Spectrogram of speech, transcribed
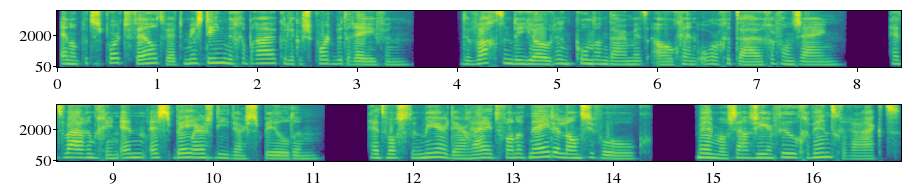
en op het sportveld werd misdien de gebruikelijke sport bedreven. De wachtende Joden konden daar met oog en oor getuigen van zijn. Het waren geen NSB'ers die daar speelden. Het was de meerderheid van het Nederlandse volk. Men was aan zeer veel gewend geraakt.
